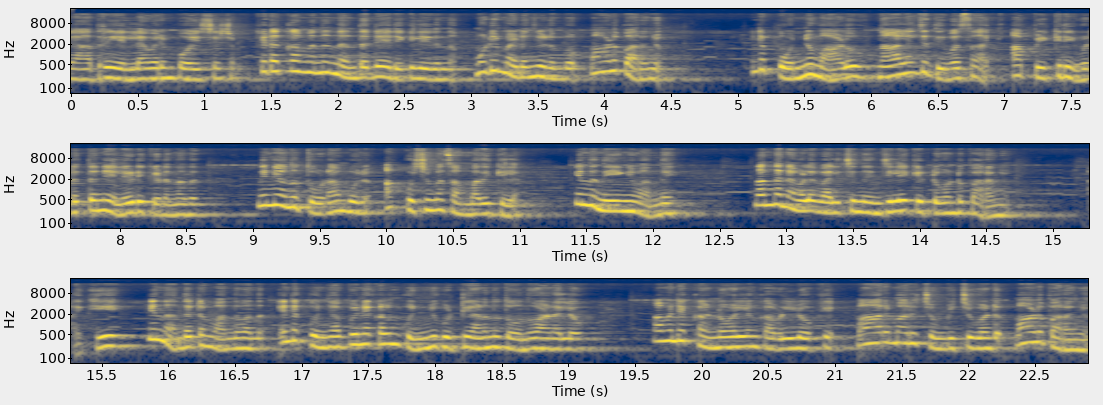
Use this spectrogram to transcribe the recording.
രാത്രി എല്ലാവരും പോയ ശേഷം കിടക്കാൻ വന്ന നന്ദന്റെ അരികിലിരുന്ന് മുടി മെടഞ്ഞിടുമ്പോൾ മാൾ പറഞ്ഞു എന്റെ പൊന്നു മാളു നാലഞ്ച് ദിവസമായി ആ പിക്കിരി ഇവിടെ തന്നെ എലേടി കിടന്നത്? നിന്നെ ഒന്ന് തൊടാൻ പോലും ആ കുശുമ സമ്മതിക്കില്ല. ഇന്ന് നീങ്ങി വന്നേ. നന്ദൻ അവളെ വലിച്ച് നെഞ്ചിലേക്ക് ഇട്ടുകൊണ്ട് പറഞ്ഞു അയ്യേ ഈ നന്ദട്ടൻ വന്നു വന്ന് എന്റെ കുഞ്ഞാപ്പുവിനേക്കാളും കുഞ്ഞു കുട്ടിയാണെന്ന് തോന്നുവാണല്ലോ. അവന്റെ കണ്ണുകളിലും കവിളിലും ഒക്കെ മാറി മാറി ചുംബിച്ചുകൊണ്ട് മാൾ പറഞ്ഞു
